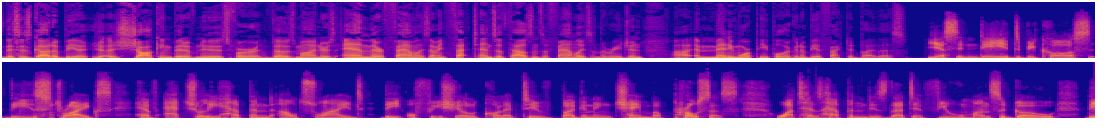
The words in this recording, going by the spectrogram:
This has got to be a, a, shocking bit of news for those miners and their families. I mean, th- tens of thousands of families in the region, uh, and many more people are going to be affected by this. Yes, indeed, because these strikes have actually happened outside the official collective bargaining chamber process. What has happened is that a few months ago, the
